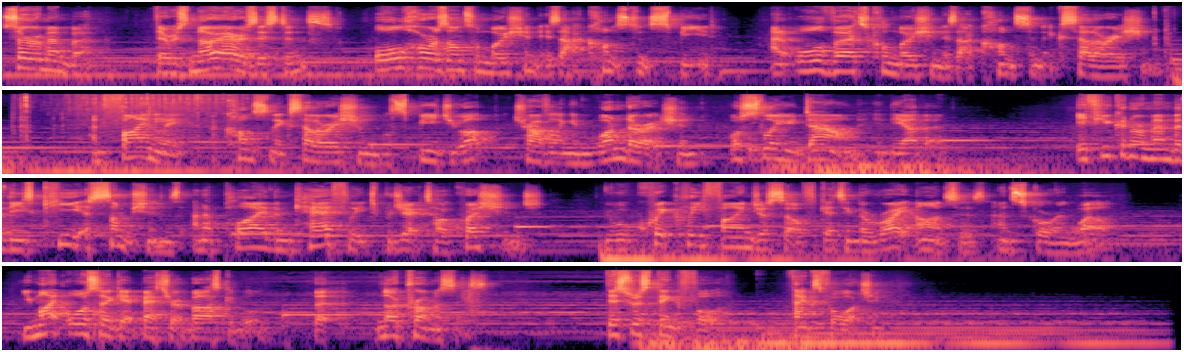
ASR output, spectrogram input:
So remember, there is no air resistance, all horizontal motion is at a constant speed, and all vertical motion is at a constant acceleration. And finally, a constant acceleration will speed you up, traveling in one direction, or slow you down in the other. If you can remember these key assumptions and apply them carefully to projectile questions, you will quickly find yourself getting the right answers and scoring well. You might also get better at basketball, but no promises. This was thinkfour. Thanks for watching.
